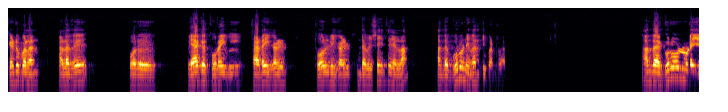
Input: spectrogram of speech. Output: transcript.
கெடுபலன் அல்லது ஒரு வேக குறைவு தடைகள் தோல்விகள் இந்த விஷயத்தையெல்லாம் அந்த குரு நிவர்த்தி பண்றார். அந்த குருவனுடைய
